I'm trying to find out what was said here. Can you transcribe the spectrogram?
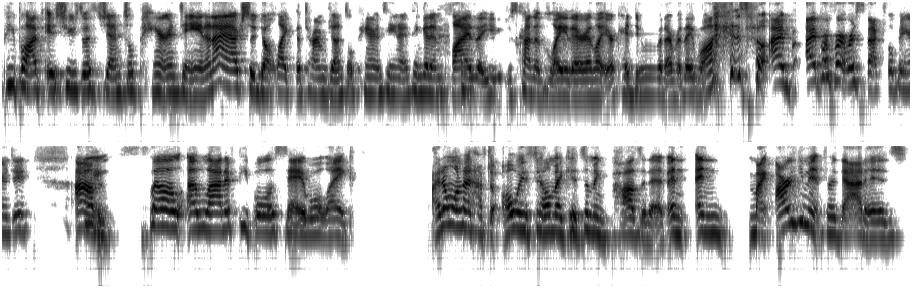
people have issues with gentle parenting, and I actually don't like the term gentle parenting. I think it implies that you just kind of lay there and let your kid do whatever they want. so I I prefer respectful parenting. Um, Right. Well, a lot of people will say, well, like I don't want to have to always tell my kids something positive, and and my argument for that is.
